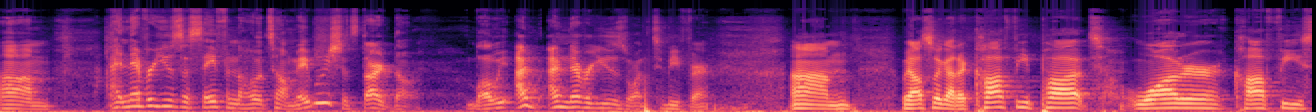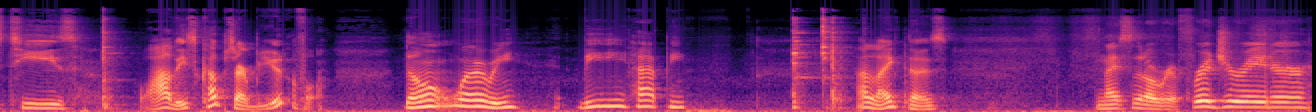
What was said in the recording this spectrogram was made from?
um, I never use a safe in the hotel. Maybe we should start though. Well, we I've, I've never used one to be fair. Um, we also got a coffee pot, water, coffees, teas. Wow, these cups are beautiful. Don't worry, be happy. I like those. Nice little refrigerator.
